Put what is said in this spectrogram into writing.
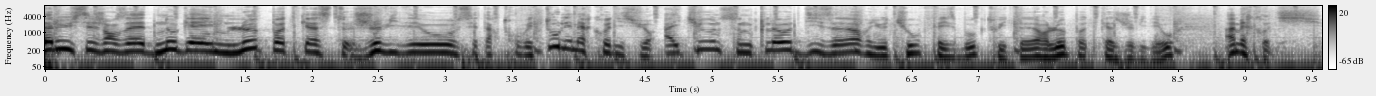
Salut, c'est Jean Z, No Game, le podcast jeux vidéo. C'est à retrouver tous les mercredis sur iTunes, SoundCloud, Deezer, YouTube, Facebook, Twitter, le podcast jeux vidéo. À mercredi.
